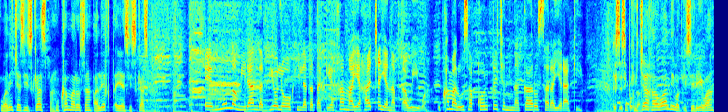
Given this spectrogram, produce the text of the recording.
walichasiskaspa, ukamarusa, aliqtayasiskaspa. Edmundo Miranda, biólogo Gilatataqueja, Maya Hacha Yanaptawiwa, Ukamarusa Kolke Sarayaraki. Kichaja wali wakisiriwa,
